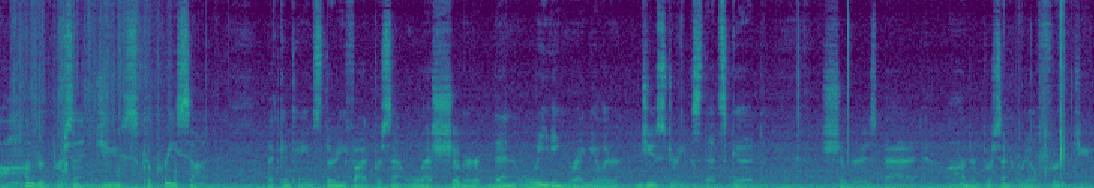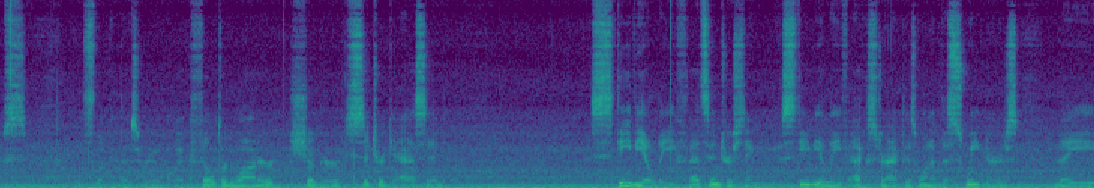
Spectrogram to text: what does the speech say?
100% juice Capri Sun that contains 35% less sugar than leading regular juice drinks. That's good. Sugar is bad. 100% real fruit juice. Let's look at this real quick. Filtered water, sugar, citric acid, stevia leaf. That's interesting. Stevia leaf extract is one of the sweeteners the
